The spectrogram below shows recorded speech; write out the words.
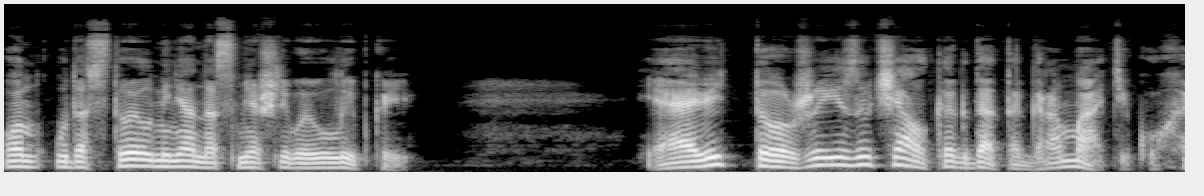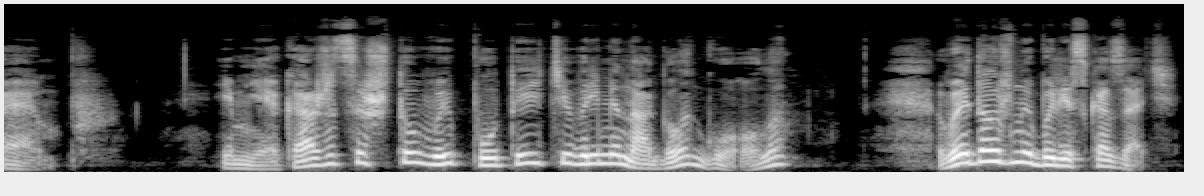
Он удостоил меня насмешливой улыбкой. «Я ведь тоже изучал когда-то грамматику, Хэмп и мне кажется, что вы путаете времена глагола. Вы должны были сказать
